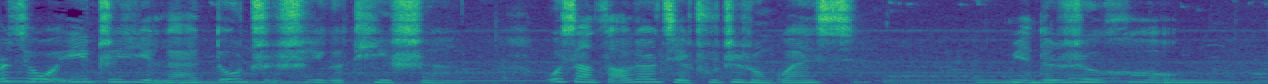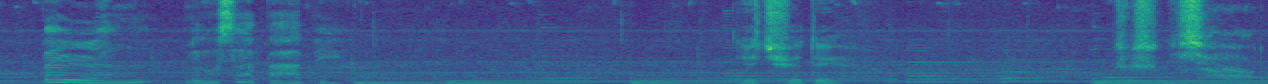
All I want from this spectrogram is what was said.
而且我一直以来都只是一个替身。我想早点解除这种关系，免得日后被人留下把柄。你确定这是你想要的？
